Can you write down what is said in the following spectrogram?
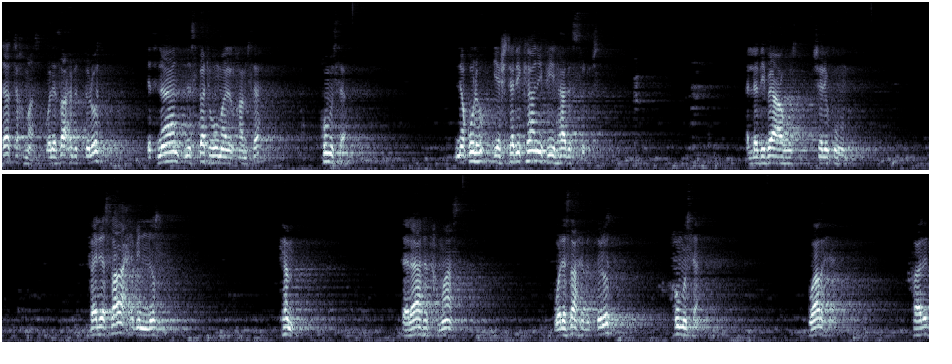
ثلاثة أخماس. ولصاحب الثلث اثنان نسبتهما للخمسة خمسة. نقول يشتركان في هذا السدس الذي باعه شريكهما فلصاحب النصف كم؟ ثلاثة خماس ولصاحب الثلث خمسا واضح؟ خالد؟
